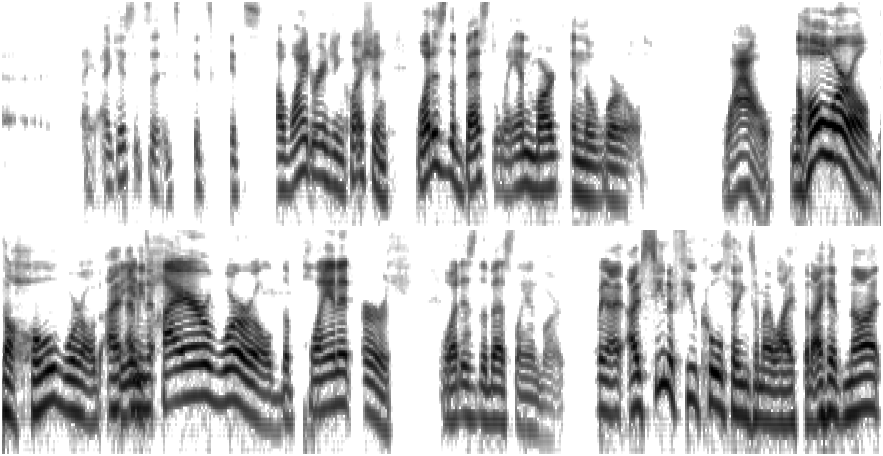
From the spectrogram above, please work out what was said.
uh, I, I, guess it's a, it's it's it's a wide-ranging question. What is the best landmark in the world? Wow. The whole world. The whole world. I, the I mean, entire world. The planet earth. What is the best landmark? I mean I, i've seen a few cool things in my life but i have not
